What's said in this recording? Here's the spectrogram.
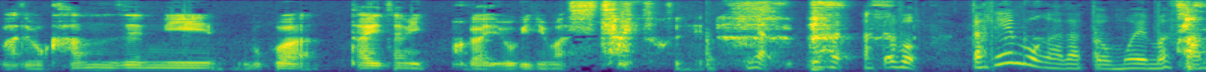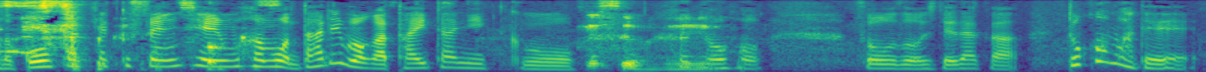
まあでも完全に僕はタイタニックがよぎりましたけどね。いや、いや、あでも、誰もがだと思います。あの、豪華客船編はもう誰もがタイタニックを、ですよあね。の、想像して、だから、どこまで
